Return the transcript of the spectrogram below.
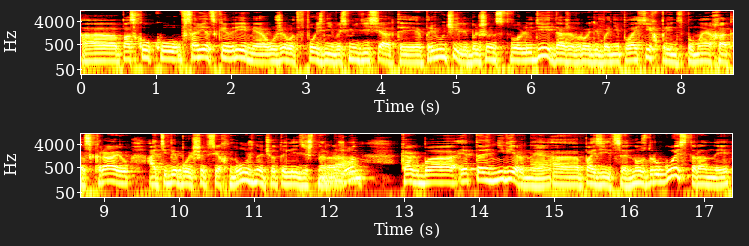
А, поскольку в советское время, уже вот в поздние 80-е, приучили большинство людей, даже вроде бы неплохих, принципу «моя хата с краю», а тебе больше всех нужно, что ты лезешь на рожон, да. как бы это неверная а, позиция. Но с другой стороны,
